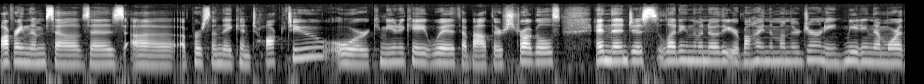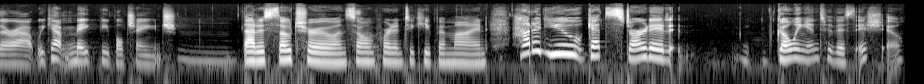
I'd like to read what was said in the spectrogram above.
offering themselves as a, a person they can talk to or communicate with about their struggles, and then just letting them know that you're behind them on their journey, meeting them where they're at. We can't make people change. Mm. That is so true and so important to keep in mind. How did you get started going into this issue?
